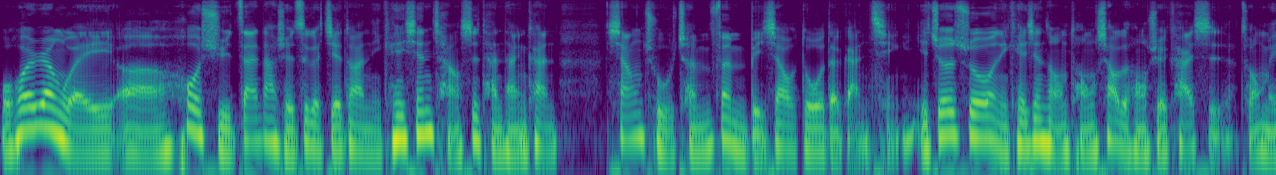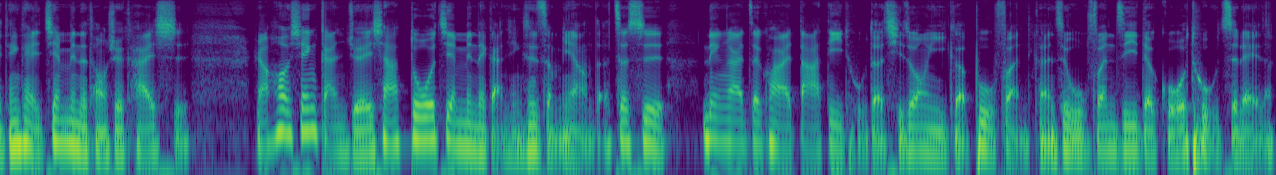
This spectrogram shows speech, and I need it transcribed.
我会认为，呃，或许在大学这个阶段，你可以先尝试谈谈看相处成分比较多的感情。也就是说，你可以先从同校的同学开始，从每天可以见面的同学开始，然后先感觉一下多见面的感情是怎么样的。这是恋爱这块大地图的其中一个部分，可能是五分之一的国土之类的。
